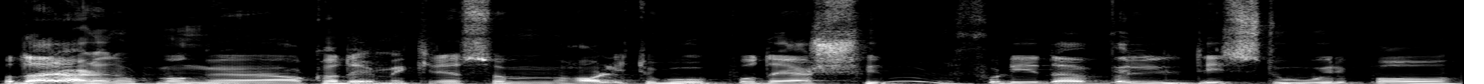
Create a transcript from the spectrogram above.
Og Der er det nok mange akademikere som har litt å gå på. Det er synd, fordi det er veldig stor på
